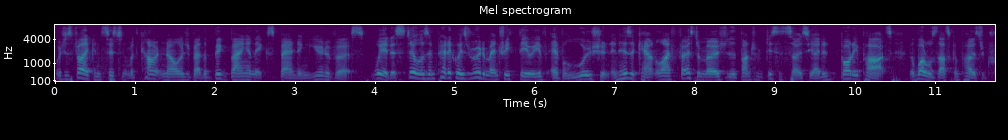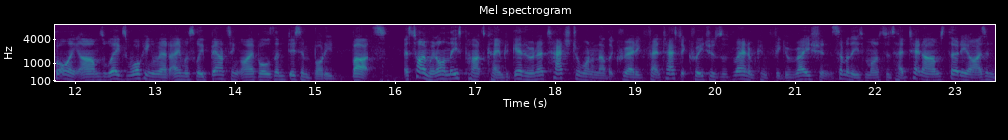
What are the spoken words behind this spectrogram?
which is fairly consistent with current knowledge about the Big Bang and the expanding universe. Weirder still is Empedocles' rudimentary theory of evolution. In his account, life first emerged as a bunch of disassociated body parts. The world was thus composed of crawling arms, legs walking around aimlessly, bouncing eyeballs, and disembodied butts. As time went on, these parts came together and attached to one another, creating fantastic creatures with random configurations. Some of these monsters had 10 arms, 30 eyes, and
